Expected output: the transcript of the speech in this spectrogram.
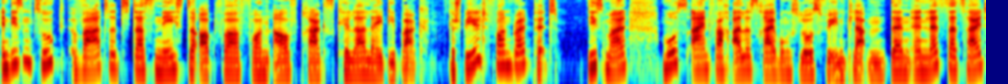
In diesem Zug wartet das nächste Opfer von Auftragskiller Ladybug, gespielt von Brad Pitt. Diesmal muss einfach alles reibungslos für ihn klappen, denn in letzter Zeit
